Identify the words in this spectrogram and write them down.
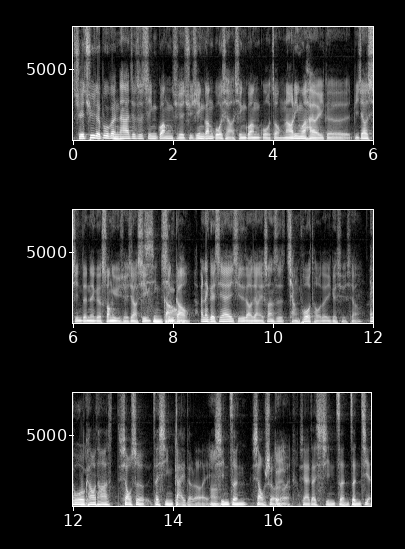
学区的部嗯。分，它就是星光学区、星光国小、星光国中，然后另外还有一个比较新的那个双语学校新新高。新高。啊，那个现在其实老实讲也算是抢破头的一个学校。哎，我有看到它校舍在新盖的了，哎、嗯。新增校舍了，对啊。现在在新增增建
